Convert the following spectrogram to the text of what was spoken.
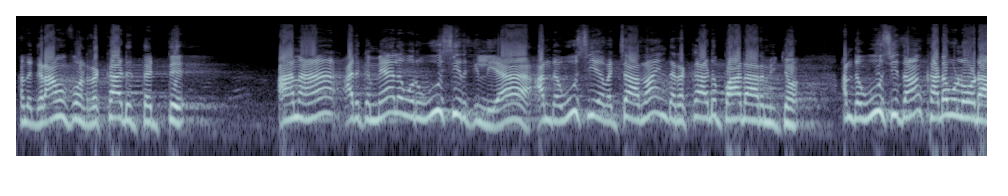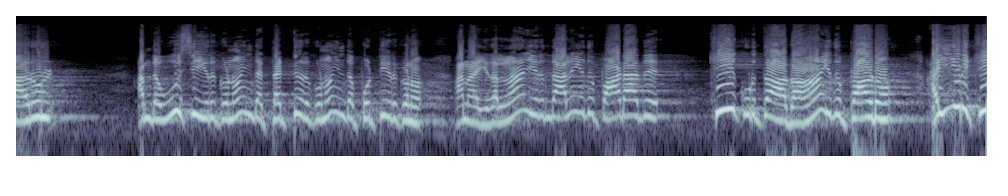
அந்த கிராமபோன் ரெக்கார்டு தட்டு. ஆனால் அதுக்கு மேலே ஒரு ஊசி இருக்கு இல்லையா? அந்த ஊசியை வச்சாதான் இந்த ரெக்கார்டு பாட ஆரம்பிக்கும். அந்த ஊசி தான் கடவுளோட அருள். அந்த ஊசி இருக்கணும் இந்த தட்டு இருக்கணும் இந்த பொட்டி இருக்கணும். ஆனால் இதெல்லாம் இருந்தாலும் இது பாடாது. கீ கொடுத்தாதான் இது பாடும். ஐயரு கீ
